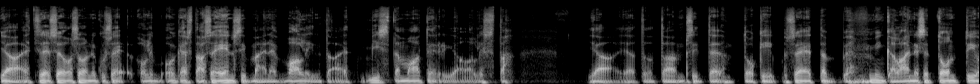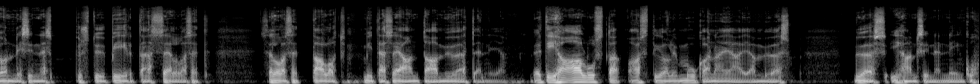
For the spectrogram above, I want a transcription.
Ja että se, se, on, se, on niin kuin se oli oikeastaan se ensimmäinen valinta, että mistä materiaalista. Ja, ja tota, sitten toki se, että minkälainen se tontti on, niin sinne pystyy piirtämään sellaiset, sellaiset talot, mitä se antaa myöten. Ja, et ihan alusta asti oli mukana ja, ja myös, myös ihan sinne niin kuin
